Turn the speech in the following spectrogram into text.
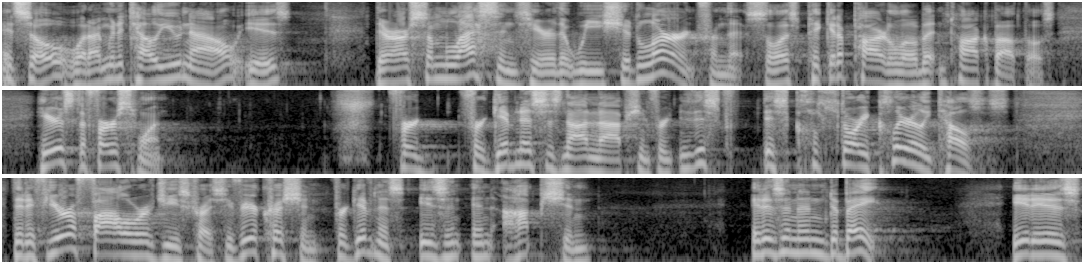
And so, what I'm going to tell you now is there are some lessons here that we should learn from this. So, let's pick it apart a little bit and talk about those. Here's the first one For, Forgiveness is not an option. For, this, this story clearly tells us that if you're a follower of Jesus Christ, if you're a Christian, forgiveness isn't an option, it isn't in debate. It is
